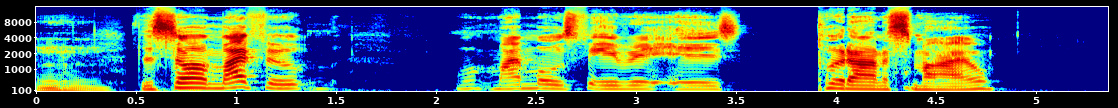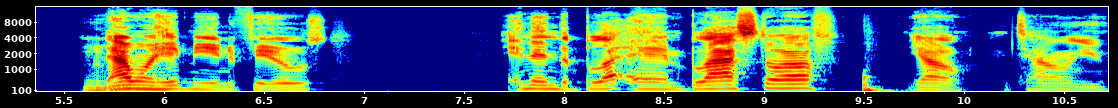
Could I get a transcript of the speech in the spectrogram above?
Mm-hmm. The song my feel, my most favorite is "Put on a Smile." That one hit me in the feels. And then the bla- and blast off, yo, I'm telling you,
